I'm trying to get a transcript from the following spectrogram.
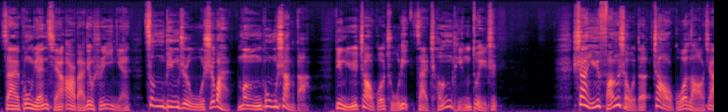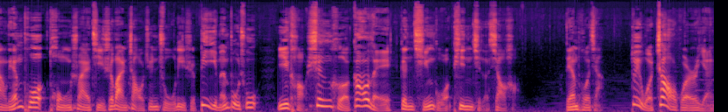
在公元前二百六十一年增兵至五十万，猛攻上党，并与赵国主力在成平对峙。善于防守的赵国老将廉颇统帅几十万赵军主力是闭门不出，依靠申鹤、高垒跟秦国拼起了消耗。廉颇讲。对我赵国而言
